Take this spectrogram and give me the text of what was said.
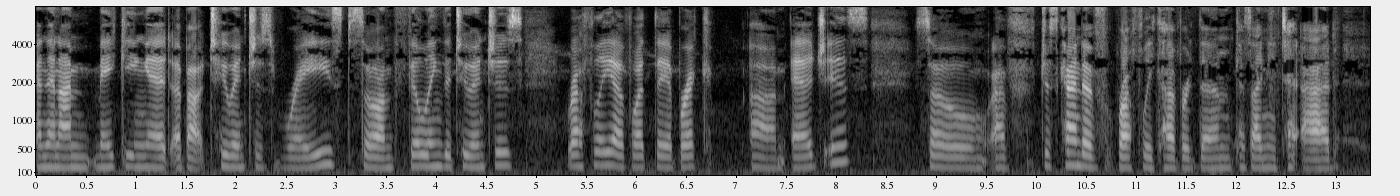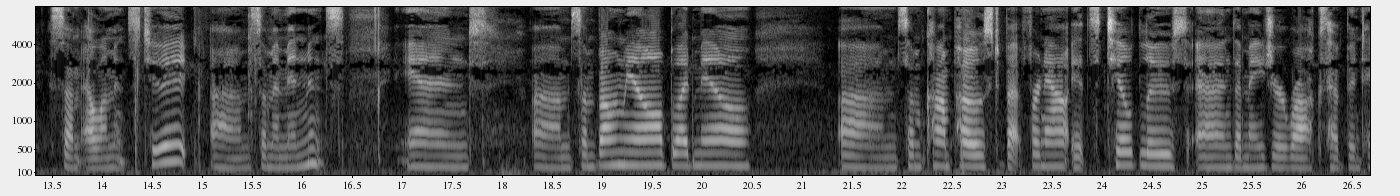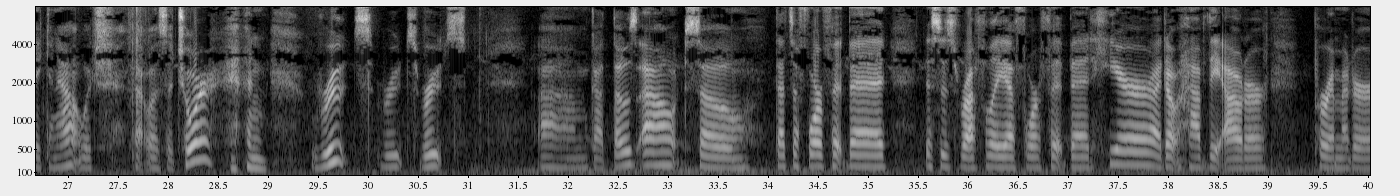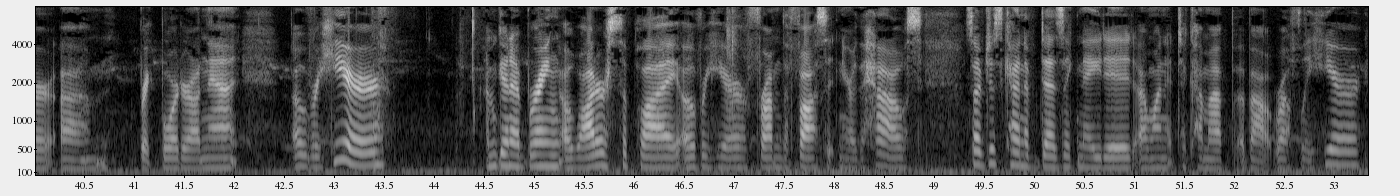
And then I'm making it about two inches raised. So I'm filling the two inches roughly of what the brick um, edge is. So I've just kind of roughly covered them because I need to add some elements to it, um, some amendments, and um, some bone meal, blood meal, um, some compost, but for now it's tilled loose and the major rocks have been taken out, which that was a chore, and roots, roots, roots, um, got those out. So that's a four foot bed. This is roughly a four foot bed here. I don't have the outer perimeter um, brick border on that. Over here, I'm gonna bring a water supply over here from the faucet near the house. So I've just kind of designated, I want it to come up about roughly here.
